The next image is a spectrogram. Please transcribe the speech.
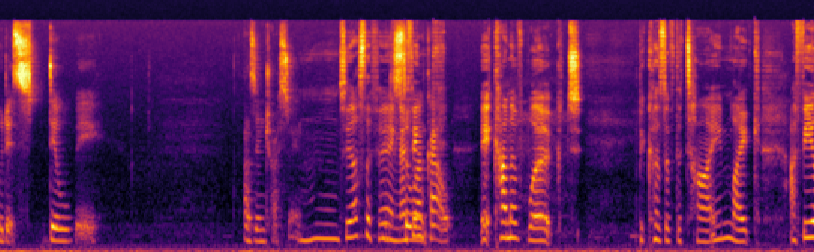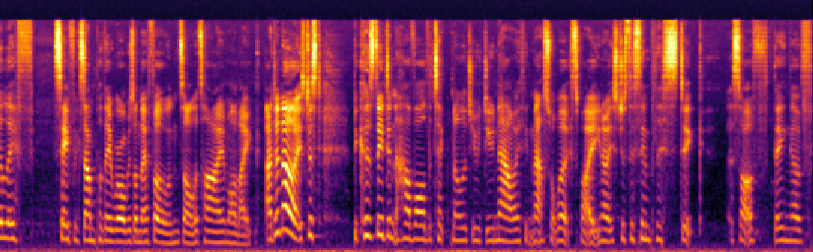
would it still be as interesting? Mm, see, that's the thing. I think work out? it kind of worked because of the time. Like, I feel if, say, for example, they were always on their phones all the time, or like, I don't know, it's just because they didn't have all the technology we do now. I think that's what works about it. You know, it's just a simplistic sort of thing of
